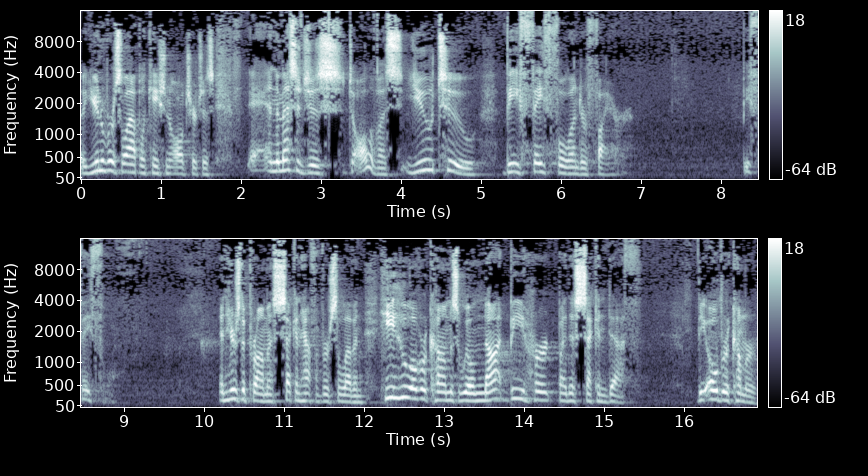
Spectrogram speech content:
A universal application to all churches. And the message is to all of us you too be faithful under fire. Be faithful. And here's the promise, second half of verse 11 He who overcomes will not be hurt by the second death. The overcomer.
